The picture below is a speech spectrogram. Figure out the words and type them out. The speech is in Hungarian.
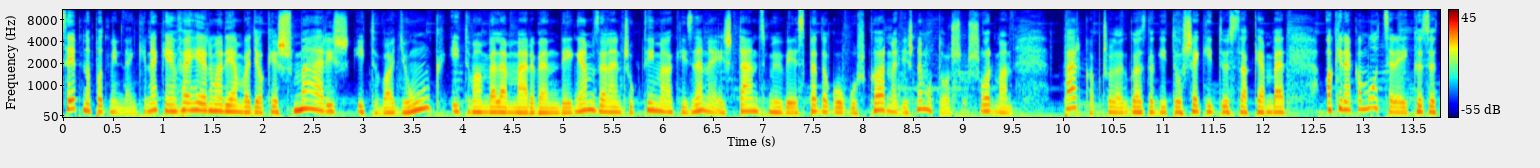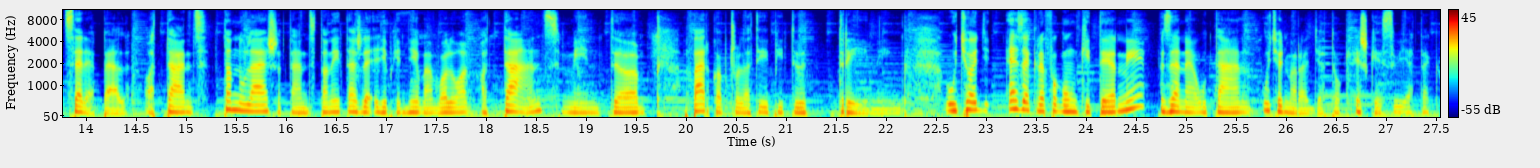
Szép napot mindenkinek, én Fehér Marian vagyok, és már is itt vagyunk. Itt van velem már vendégem, Zelencsuk Tíme, aki zene és táncművész, pedagógus, karnagy, és nem utolsó sorban párkapcsolatgazdagító segítő szakember, akinek a módszerei között szerepel a tánc tanulás, a tánc tanítás, de egyébként nyilvánvalóan a tánc, mint párkapcsolatépítő tréning. Úgyhogy ezekre fogunk kitérni zene után, úgyhogy maradjatok és készüljetek.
